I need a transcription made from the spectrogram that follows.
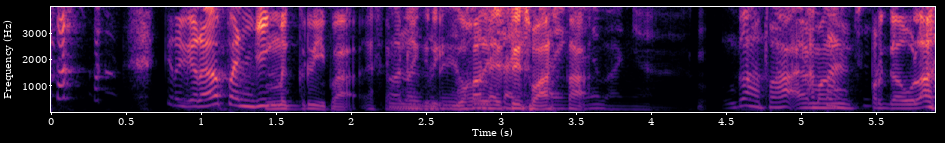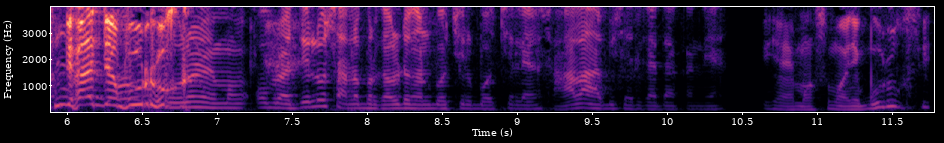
Gara-gara apa anjing? Negeri pak, SMP Oh, negeri. negeri. Gue kan Oh, SD swasta. Enggak pak, emang sih? pergaulannya aja Oh, buruk. pergaulan emang. Oh berarti lu salah bergaul dengan bocil-bocil yang salah bisa dikatakan ya. Iya emang semuanya buruk sih.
